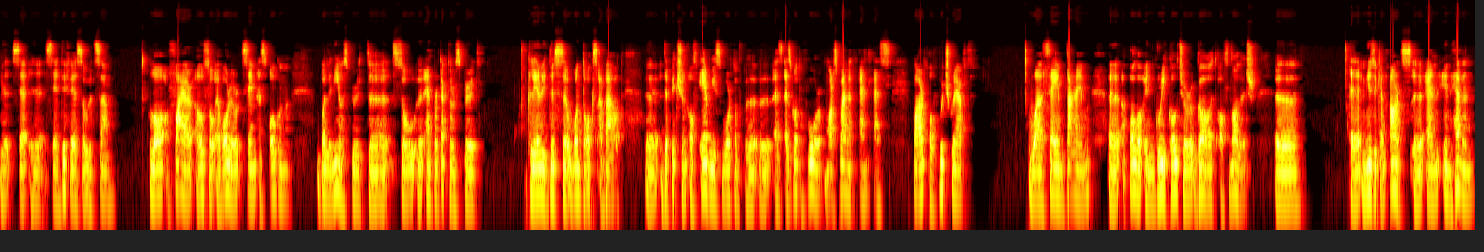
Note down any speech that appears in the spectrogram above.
Sedife, so it's a lwa of fire, also a warrior, same as Ogun Balenio spirit, so and protector spirit clearly this uh, one talks about uh, depiction of Ares word of, uh, as, as god of war, Mars planet, and as part of witchcraft, while same time Apollo in Greek culture, god of knowledge, music and arts, and in heaven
